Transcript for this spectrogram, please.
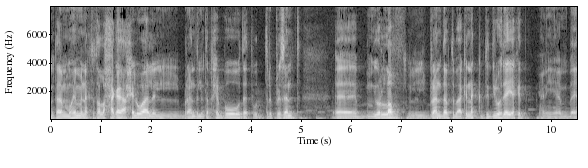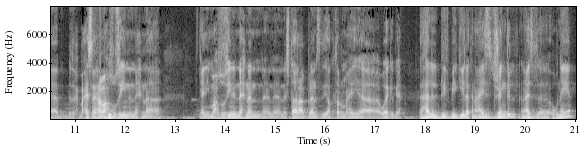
أنت المهم إنك تطلع حاجة حلوة لل brand اللي أنت بتحبه that would represent your love لل brand ده بتبقى كأنك بتديله هدية كده. يعني ب- بحس إن إحنا محظوظين إن إحنا يعني محظوظين إن إحنا نشتغل على ال brands دي أكتر ما هي واجب يعني. هل ال brief بيجي لك أنا عايز jingle أنا عايز أغنية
